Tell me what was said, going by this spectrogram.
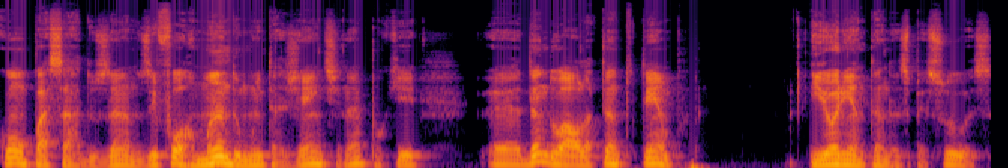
com o passar dos anos e formando muita gente, né, porque é, dando aula tanto tempo e orientando as pessoas,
